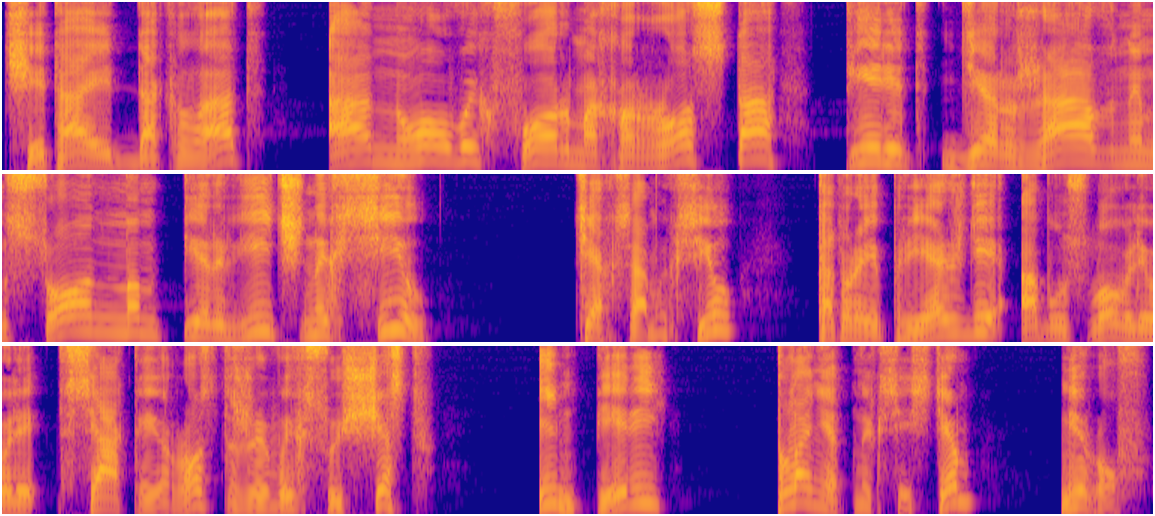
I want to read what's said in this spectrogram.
читает доклад о новых формах роста перед державным сонмом первичных сил, тех самых сил, которые прежде обусловливали всякий рост живых существ, империй, планетных систем, миров.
